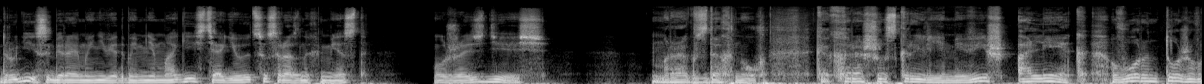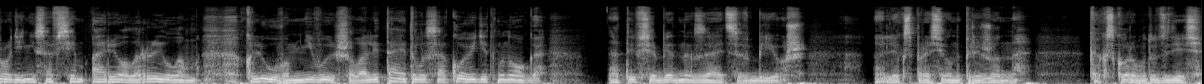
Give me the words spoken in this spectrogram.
Другие, собираемые неведомой мне магией, стягиваются с разных мест. Уже здесь. Мрак вздохнул. Как хорошо с крыльями. Вишь, Олег, ворон тоже вроде не совсем орел, рылом, клювом не вышел, а летает высоко, видит много. А ты все бедных зайцев бьешь. Олег спросил напряженно: "Как скоро будут здесь?"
